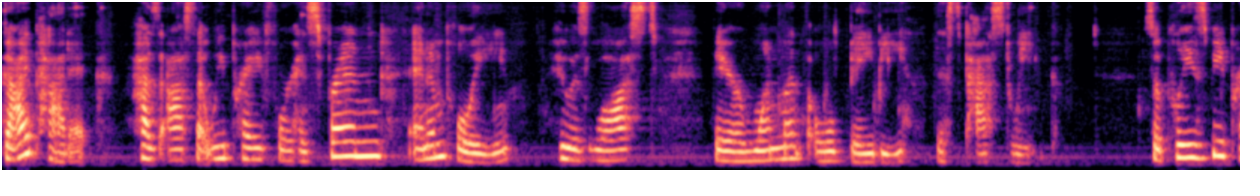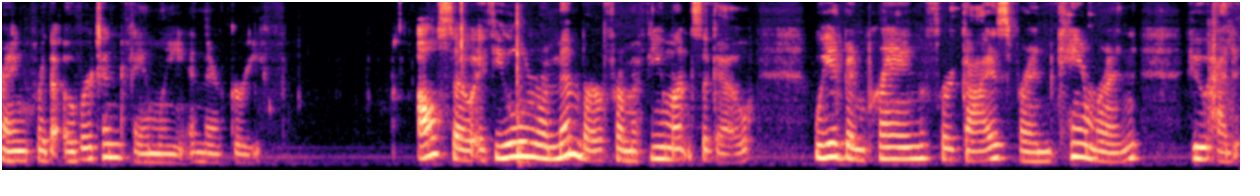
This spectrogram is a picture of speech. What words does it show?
Guy Paddock has asked that we pray for his friend and employee who has lost their one month old baby this past week. So please be praying for the Overton family in their grief. Also, if you will remember from a few months ago, we had been praying for Guy's friend Cameron, who had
